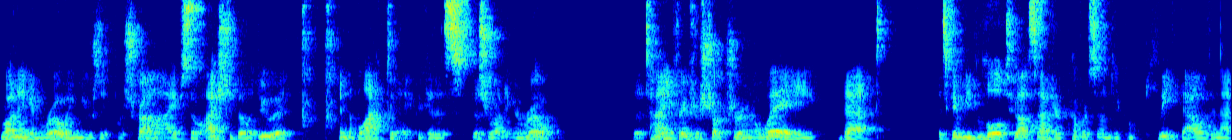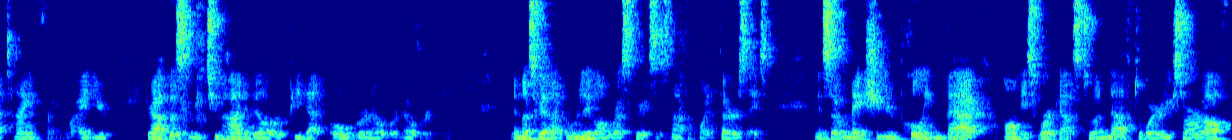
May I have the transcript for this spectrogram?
running and rowing usually prescribed, so I should be able to do it in the black today because it's just running and rowing. The time frames are structured in a way that it's going to be a little too outside your comfort zone to complete that within that time frame, right? Your your output's going to be too high to be able to repeat that over and over and over again. Unless we have like really long rest periods, it's not the point of Thursdays. And so make sure you're pulling back on these workouts to enough to where you start off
